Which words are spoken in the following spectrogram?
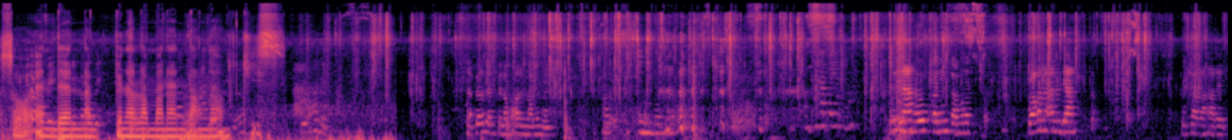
So, and then, nagpinalamanan lang ng cheese. Napil sa pinamahal namin mo. Hindi na. Kuha ka na ano dyan. Kuha na harit.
